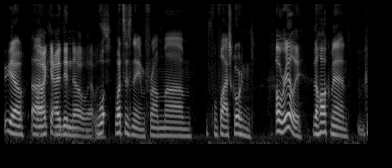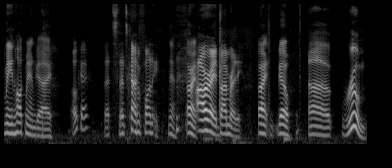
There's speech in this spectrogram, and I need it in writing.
You know, oh, uh, I, I didn't know that was. wh- what's his name from um, from Flash Gordon, Oh, really? the Hawkman, main Hawkman guy. Okay, that's that's kind of funny. Yeah. All right. All right, I'm ready. All right. Go. Uh, room,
